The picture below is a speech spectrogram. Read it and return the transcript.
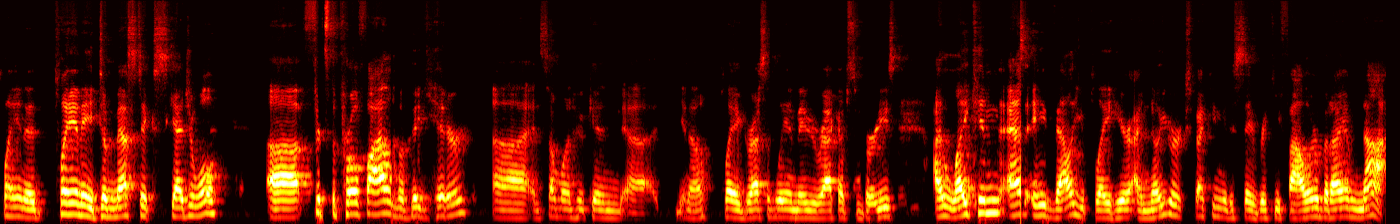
playing a playing a domestic schedule. Uh, fits the profile of a big hitter. Uh, and someone who can, uh, you know, play aggressively and maybe rack up some birdies. I like him as a value play here. I know you're expecting me to say Rickie Fowler, but I am not.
